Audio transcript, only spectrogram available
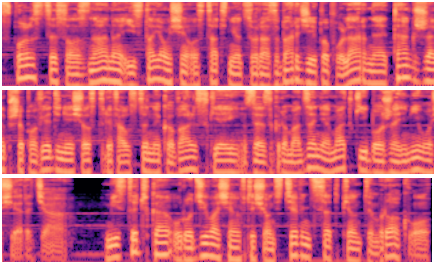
W Polsce są znane i stają się ostatnio coraz bardziej popularne także przepowiednie siostry Faustyny Kowalskiej ze Zgromadzenia Matki Bożej Miłosierdzia. Mistyczka urodziła się w 1905 roku,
